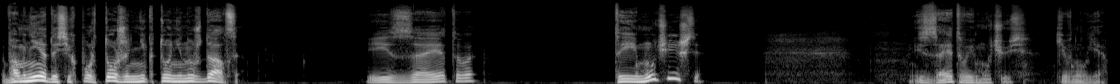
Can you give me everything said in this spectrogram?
во мне до сих пор тоже никто не нуждался. Из-за этого ты и мучаешься? Из-за этого и мучаюсь, кивнул я.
